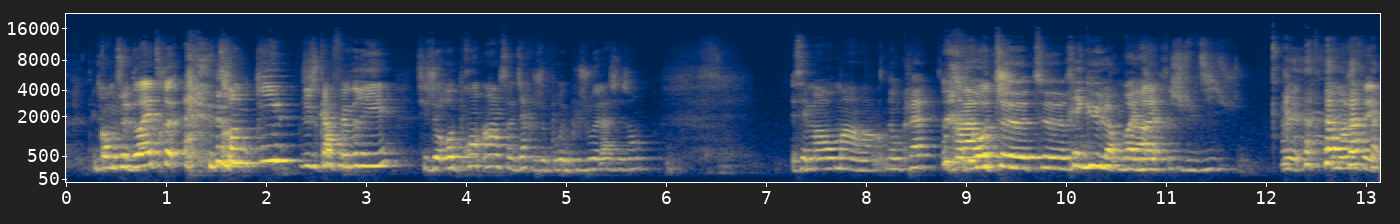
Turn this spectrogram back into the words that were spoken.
comme je dois être tranquille jusqu'à février, si je reprends un, ça veut dire que je pourrai plus jouer la saison. C'est m'a. Donc là, Ma Mao te, te régule, va Ouais, je lui dis. Comment je fais?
